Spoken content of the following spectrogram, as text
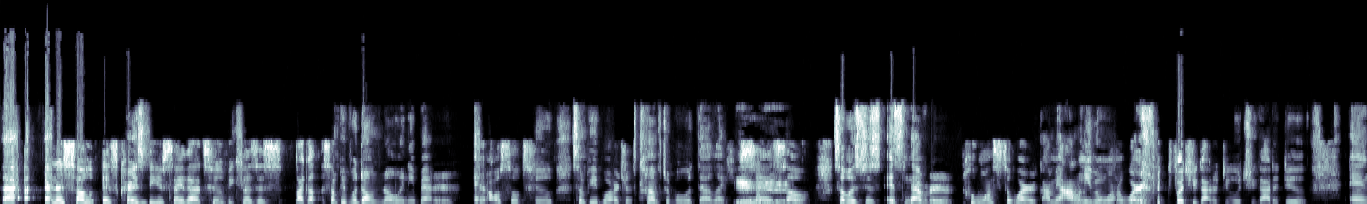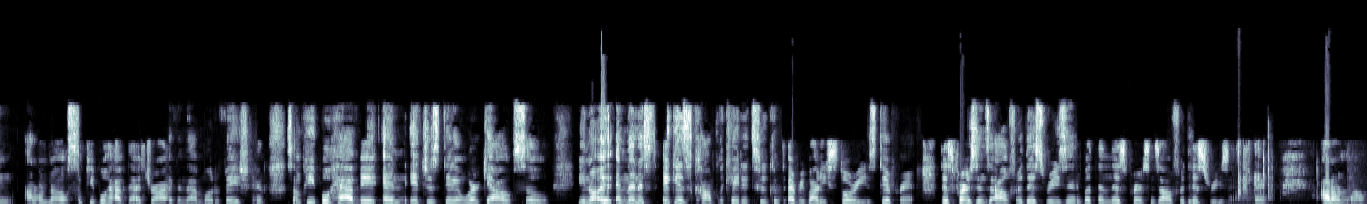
That, and it's so it's crazy you say that too because it's like uh, some people don't know any better, and also too some people are just comfortable with that, like you said. So so it's just it's never who wants to work. I mean, I don't even want to work, but you got to do what you got to do. And I don't know, some people have that drive and that motivation. Some people have it, and it just didn't work out. So you know, it, and then it's it gets complicated too because everybody's story is different. This person's out for this reason, but then this person's out for this reason, and then I don't know.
